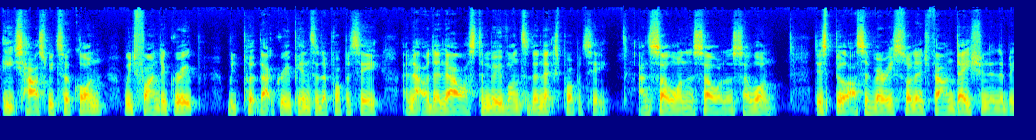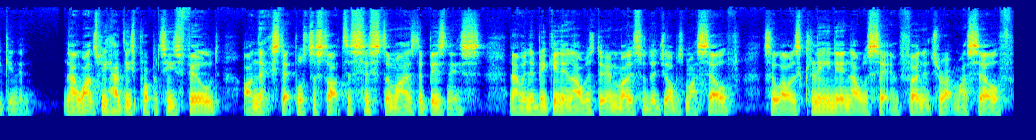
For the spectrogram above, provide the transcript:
Each house we took on, we'd find a group, we'd put that group into the property and that would allow us to move on to the next property and so on and so on and so on. This built us a very solid foundation in the beginning. Now, once we had these properties filled, our next step was to start to systemize the business. Now, in the beginning, I was doing most of the jobs myself. So I was cleaning, I was setting furniture up myself,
